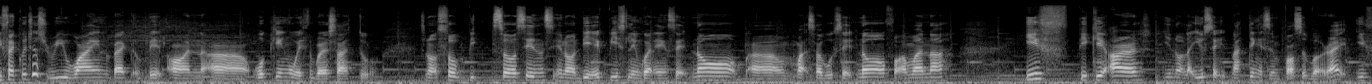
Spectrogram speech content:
If I could just rewind back a bit on uh, working with Bersatu. You know, so big, so since you know DAP Lim Guan Eng said no, um, Mat Sabu said no for Amanah. If PKR, you know, like you said, nothing is impossible, right? If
